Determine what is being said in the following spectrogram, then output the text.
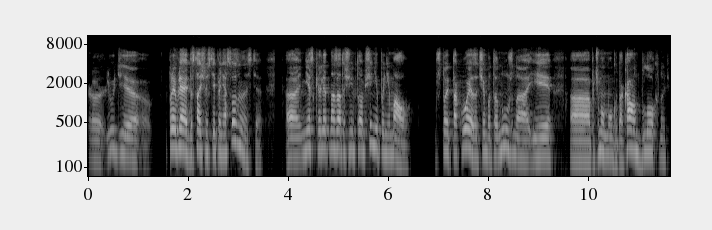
э, э, люди проявляет достаточную степень осознанности. А, несколько лет назад еще никто вообще не понимал, что это такое, зачем это нужно и а, почему могут аккаунт блокнуть.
